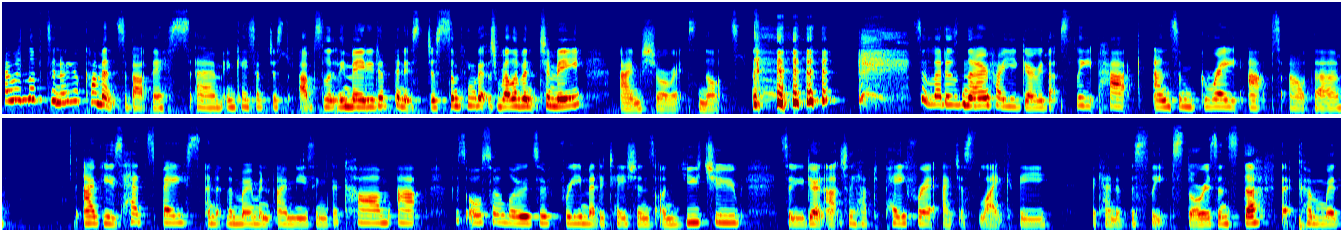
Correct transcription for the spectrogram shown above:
I would love to know your comments about this um, in case I've just absolutely made it up and it's just something that's relevant to me. I'm sure it's not. so let us know how you go with that sleep hack and some great apps out there. I've used Headspace and at the moment I'm using the Calm app. There's also loads of free meditations on YouTube, so you don't actually have to pay for it. I just like the the kind of the sleep stories and stuff that come with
